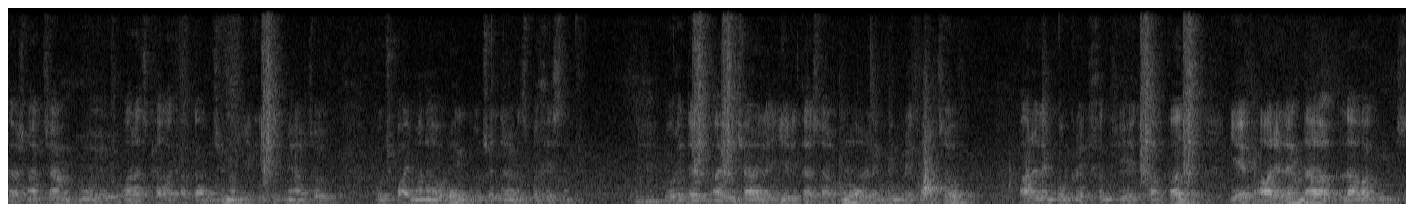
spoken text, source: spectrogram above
դաշնակցության վարած քաղաքականությունը եկեցիք մի հարցով ոչ պայմանավոր է, ոչ էլ դրանից բխեցնենք։ Որովհետև այն ինչ արել են երիտասարդները, արել են կոնկրետ հարցով, արել են կոնկրետ խնդրի հետ կապված եւ արել են դա լավագույնս։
